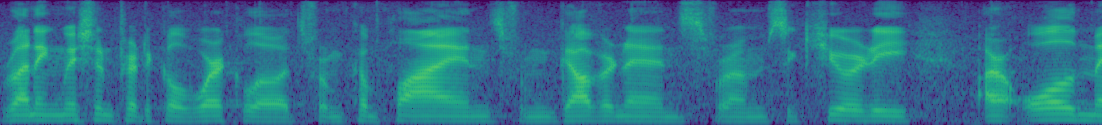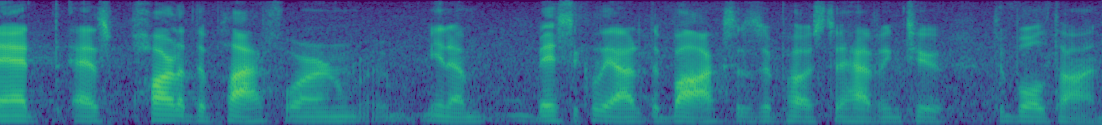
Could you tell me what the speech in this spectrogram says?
running mission critical workloads, from compliance, from governance, from security, are all met as part of the platform, you know, basically out of the box as opposed to having to, to bolt on.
